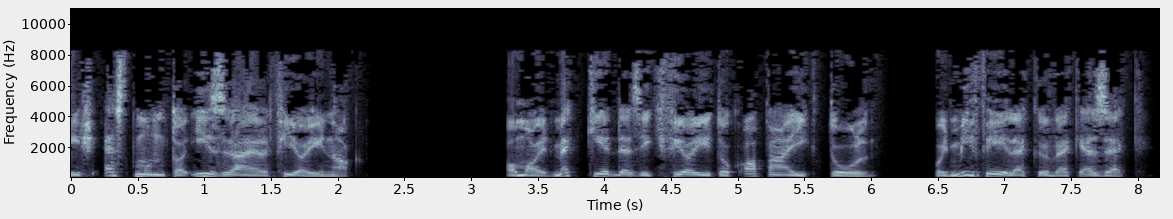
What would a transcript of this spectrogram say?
és ezt mondta Izrael fiainak. Ha majd megkérdezik fiaitok apáiktól, hogy miféle kövek ezek,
